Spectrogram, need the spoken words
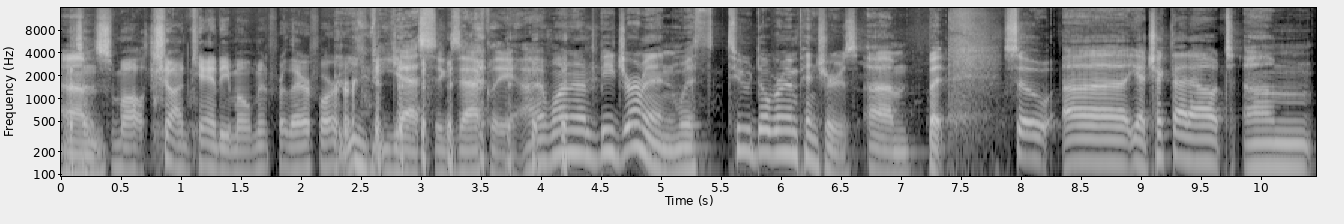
That's Um, a small John Candy moment for there for her yes, exactly. I want to be German with two Doberman pinschers. Um, but so uh, yeah, check that out. Um,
